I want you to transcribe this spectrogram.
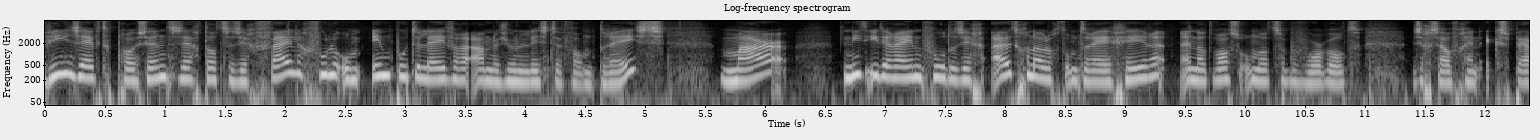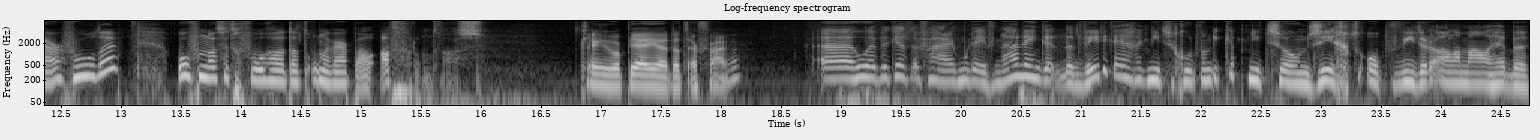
73% zegt dat ze zich veilig voelen om input te leveren aan de journalisten van Trace. Maar niet iedereen voelde zich uitgenodigd om te reageren. En dat was omdat ze bijvoorbeeld zichzelf geen expert voelden. Of omdat ze het gevoel hadden dat het onderwerp al afgerond was. Claire, hoe heb jij uh, dat ervaren? Uh, hoe heb ik dat ervaren? Ik moet even nadenken. Dat weet ik eigenlijk niet zo goed. Want ik heb niet zo'n zicht op wie er allemaal hebben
